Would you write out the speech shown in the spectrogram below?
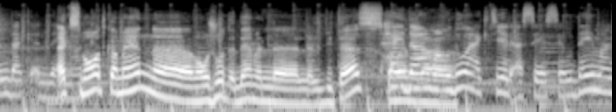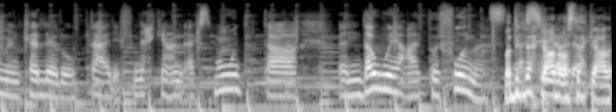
عندك قدام إكس مود كمان آه، موجود قدام ال vitesse. هيدا موضوع كثير أساسي ودائما بنكرره بتعرف نحكي عن ال X Mode تا ندور هو على ال performance بدك نحكي عنه بس تحكي عن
